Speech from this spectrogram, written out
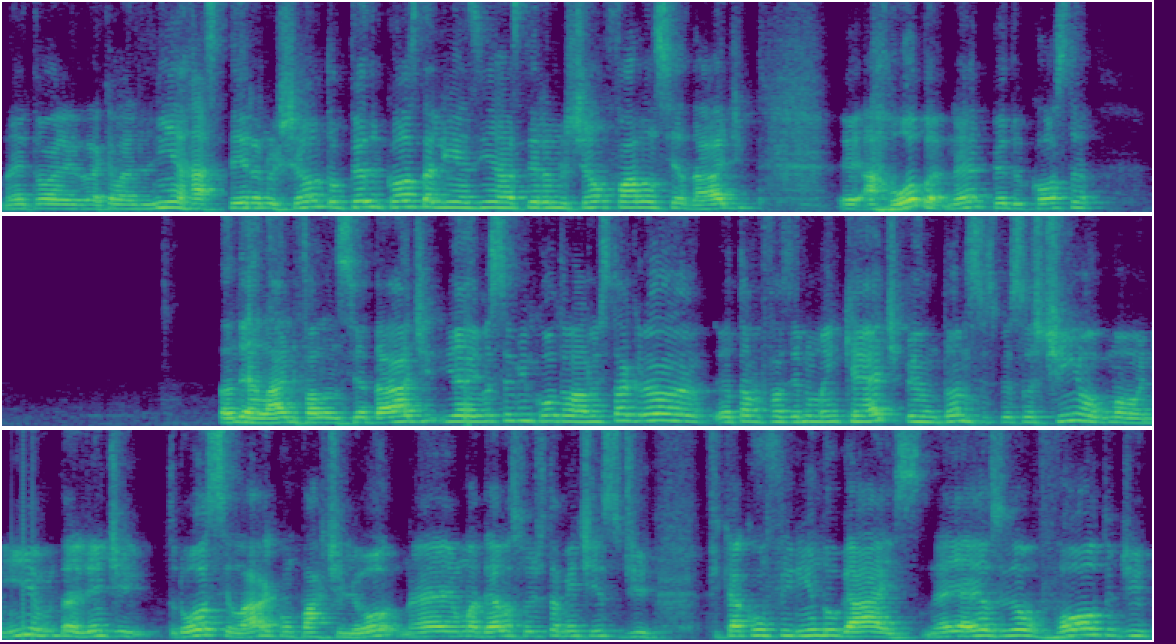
né? Então é aquela linha rasteira no chão. Então Pedro Costa, linhazinha rasteira no chão, Fala Ansiedade. É, arroba, né? Pedro Costa underline fala ansiedade, e aí você me encontra lá no Instagram. Eu estava fazendo uma enquete perguntando se as pessoas tinham alguma mania, muita gente trouxe lá e compartilhou, né? E uma delas foi justamente isso de ficar conferindo o gás, né? E aí às vezes eu volto de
